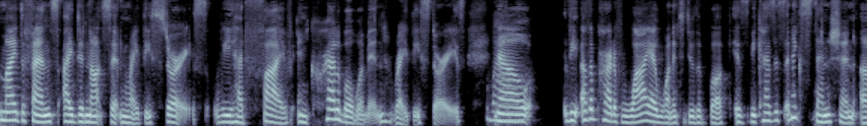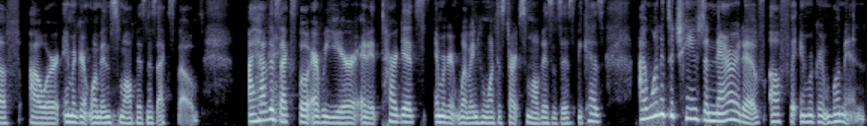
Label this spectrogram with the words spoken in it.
my defense, I did not sit and write these stories. We had five incredible women write these stories. Wow. Now, the other part of why I wanted to do the book is because it's an extension of our Immigrant Women Small Business Expo. I have okay. this expo every year and it targets immigrant women who want to start small businesses because I wanted to change the narrative of the immigrant woman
